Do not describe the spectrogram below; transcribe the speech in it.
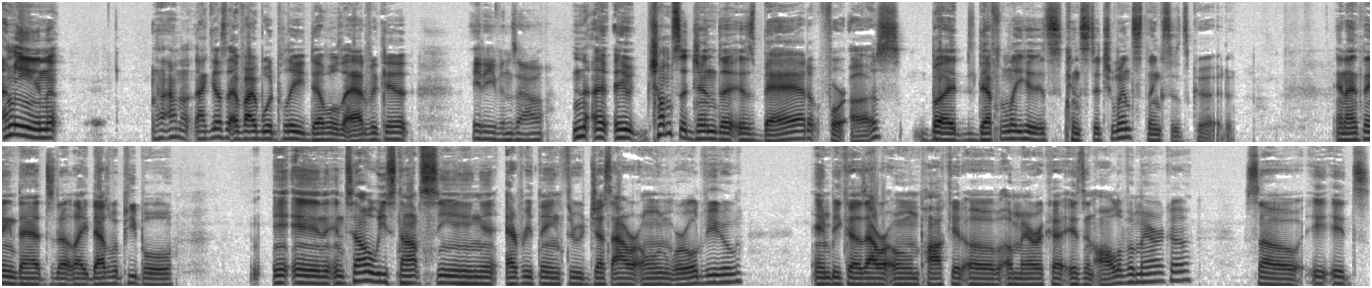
I mean, I don't. I guess if I would play devil's advocate, it evens out. uh, it, Trump's agenda is bad for us, but definitely his constituents thinks it's good, and I think that's that, like that's what people and, until we stop seeing everything through just our own worldview, and because our own pocket of America isn't all of America, so it, it's.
